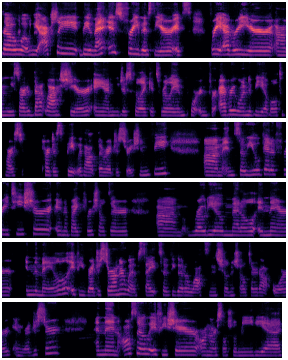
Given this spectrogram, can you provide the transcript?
so we actually, the event is free this year. It's free every year. Um, we started that last year, and we just feel like it's really important for everyone to be able to par- participate without the registration fee. Um, and so you'll get a free t shirt and a Bike for Shelter um, rodeo medal in there in the mail if you register on our website. So if you go to watsonschildrenshelter.org and register, and then also, if you share on our social media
